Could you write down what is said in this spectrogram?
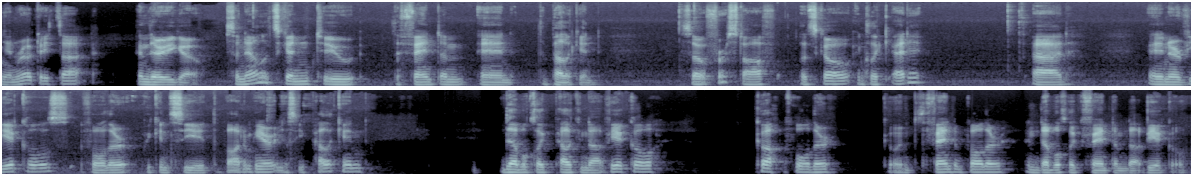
and rotate that. And there you go. So now let's get into the Phantom and the Pelican. So first off, let's go and click Edit, Add, and in our Vehicles folder, we can see at the bottom here, you'll see Pelican, double click pelican.vehicle, go off the folder, go into the Phantom folder, and double click phantom.vehicle.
